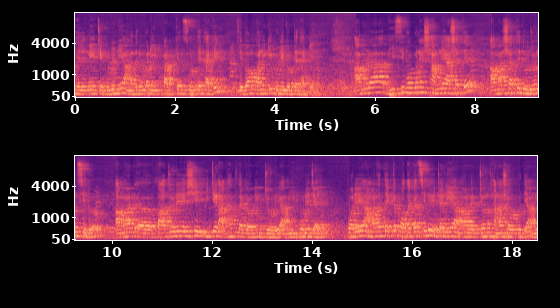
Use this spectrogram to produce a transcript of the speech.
হেলমেট এগুলো নিয়ে আমাদের উপর ইট পাটকেল ছুটতে থাকে এবং অনেকে গুলি করতে থাকে। আমরা ভিসি ভবনের সামনে আসাতে আমার সাথে দুজন ছিল। আমার পাঁজরে এসে ইটের আঘাত লাগে অনেক জোরে, আমি পড়ে যাই। পরে আমার হাতে একটা পতাকা ছিল, এটা নিয়ে আমার একজন থানা সভাপতি, আমি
